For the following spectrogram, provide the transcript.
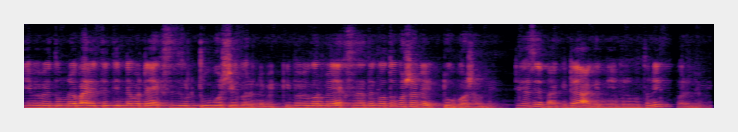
এভাবে তোমরা বাড়িতে তিন নাম্বারটা ইকুয়াল টু বসিয়ে করে নেবে। কীভাবে করবে? এক্সের সাথে কত বসাবে? টু বসাবে। ঠিক আছে? বাকিটা আগের নিয়মের মতনই করে নেবে।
